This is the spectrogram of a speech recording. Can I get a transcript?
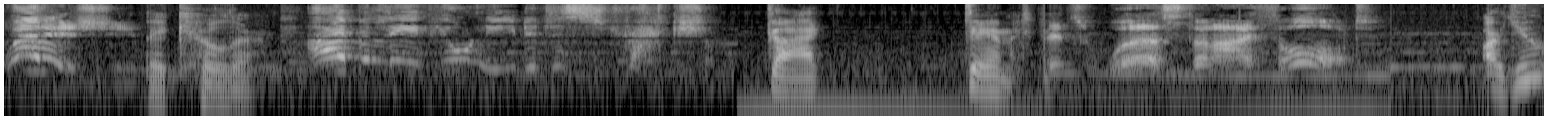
Where is she? They killed her. I believe you need a distraction. God damn it. It's worse than I thought. Are you?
